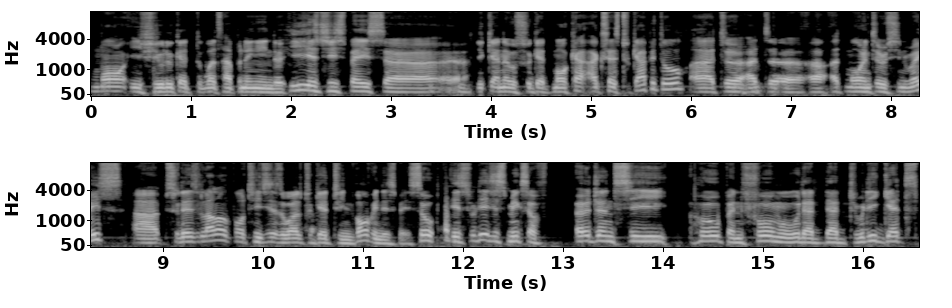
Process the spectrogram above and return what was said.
more if you look at what's happening in the ESG space. Uh, you can also get more ca- access to capital at uh, at uh, at more interesting rates. Uh, so there's a lot of opportunities as well to get involved in this space. So it's really this mix of urgency, hope, and FOMO that that really gets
